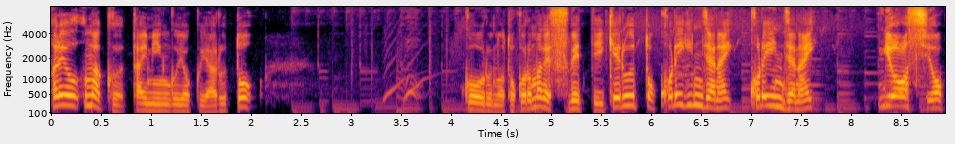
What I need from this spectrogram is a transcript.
あれをうまくタイミングよくやると、ゴールのところまで滑っていけると、これいいんじゃない？これいいんじゃない？よし、オッ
